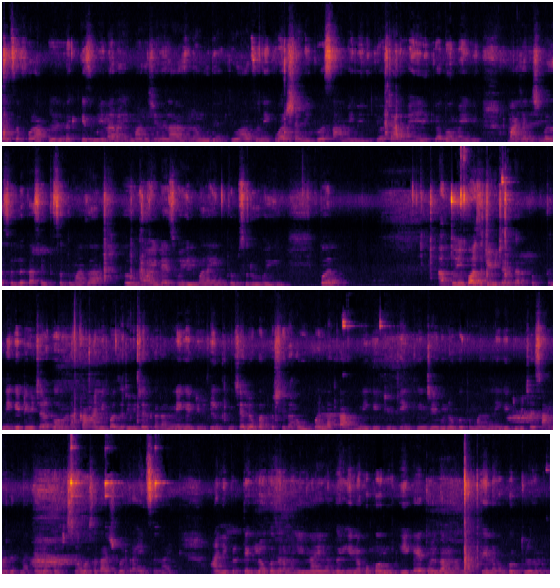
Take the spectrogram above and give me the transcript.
त्याचं फळ आपल्याला नक्कीच मिळणार आहे. माझं चॅनल आज न उद्या किंवा अजून एक वर्षाने किंवा सहा महिन्याने किंवा चार महिन्याने किंवा दोन महिने माझ्या नशिबात जसं लक असेल तसं तो माझा मॉनिटाईज होईल मला इन्कम सुरू होईल. पण तुम्ही पॉझिटिव्ह विचार करा फक्त. निगेटिव्ह विचार करू नका आणि पॉझिटिव्ह विचार करा. निगेटिव्ह थिंकिंगच्या लोकांपाशी राहू पण नका. निगेटिव्ह थिंकिंग जे लोक तुम्हाला निगेटिव्ह विचार सांगत आहेत ना त्या लोकांच्या सहवासात अजिबात राहायचं नाही. आणि प्रत्येक लोक जर म्हणली नाही अगं हे नको करू. हे काय तुला जमणार नाही. ते नको करू. तुला जमणार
